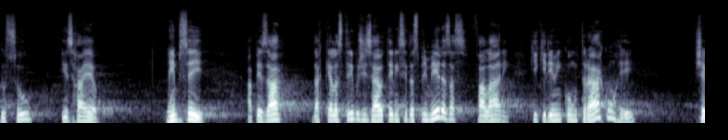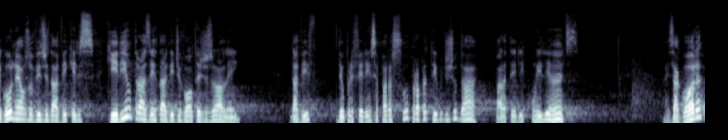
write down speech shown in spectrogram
do sul e Israel. Lembre-se aí, apesar daquelas tribos de Israel terem sido as primeiras a falarem que queriam encontrar com o rei. Chegou né, aos ouvidos de Davi que eles queriam trazer Davi de volta a Jerusalém. Davi deu preferência para a sua própria tribo de Judá, para ter ido com ele antes. Mas agora,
